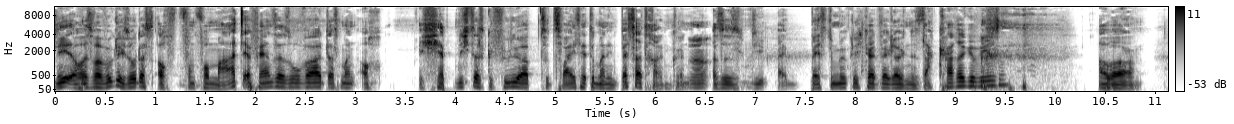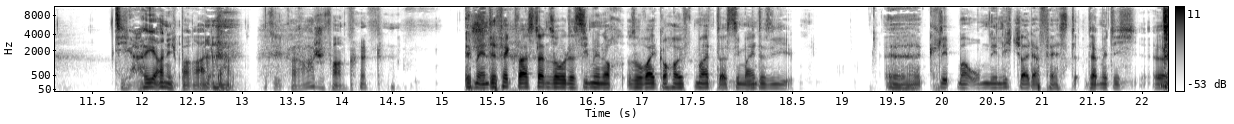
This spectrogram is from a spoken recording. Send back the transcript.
Nee, aber es war wirklich so, dass auch vom Format der Fernseher so war, dass man auch, ich habe nicht das Gefühl gehabt, zu zweit hätte man ihn besser tragen können. Ja. Also die beste Möglichkeit wäre, glaube ich, eine Sackkarre gewesen. aber die habe ich auch nicht parat gehabt. Hätte die Garage fahren können. Im Endeffekt war es dann so, dass sie mir noch so weit geholfen hat, dass sie meinte, sie äh, klebt mal oben den Lichtschalter fest, damit ich, äh,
